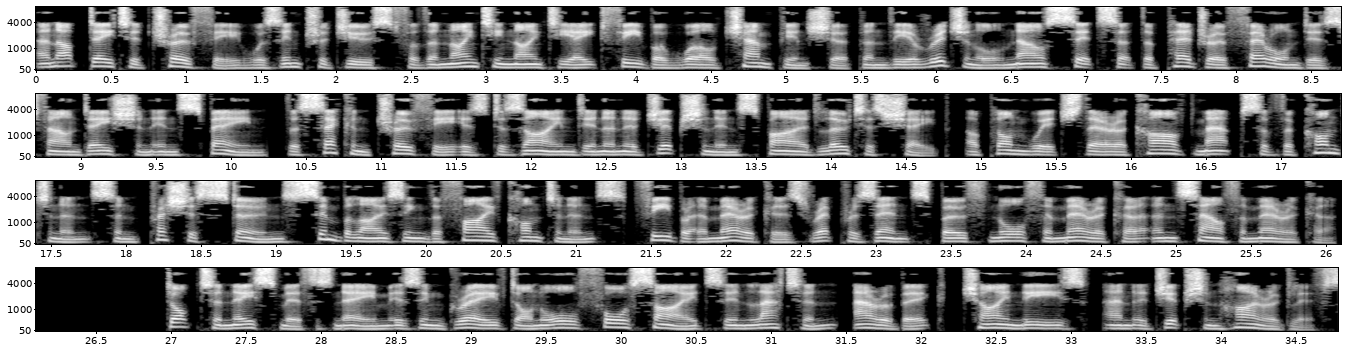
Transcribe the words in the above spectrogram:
An updated trophy was introduced for the 1998 FIBA World Championship and the original now sits at the Pedro Ferrandiz Foundation in Spain. The second trophy is designed in an Egyptian-inspired lotus shape, upon which there are carved maps of the continents and precious stones symbolizing the five continents FIBA Americas represents both North America and South America. Dr. Naismith's name is engraved on all four sides in Latin, Arabic, Chinese, and Egyptian hieroglyphs.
